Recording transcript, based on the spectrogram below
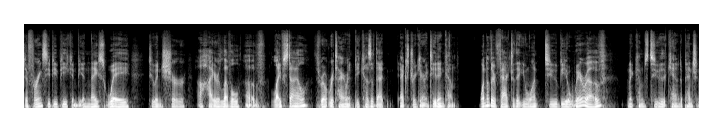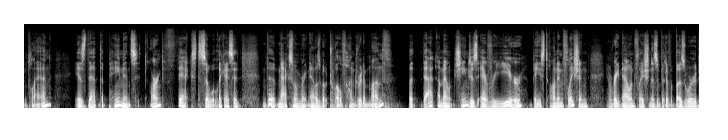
Deferring CPP can be a nice way to ensure a higher level of lifestyle throughout retirement because of that extra guaranteed income. One other factor that you want to be aware of when it comes to the Canada Pension Plan is that the payments aren't fixed. So, like I said, the maximum right now is about 1200 a month, but that amount changes every year based on inflation. And right now, inflation is a bit of a buzzword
